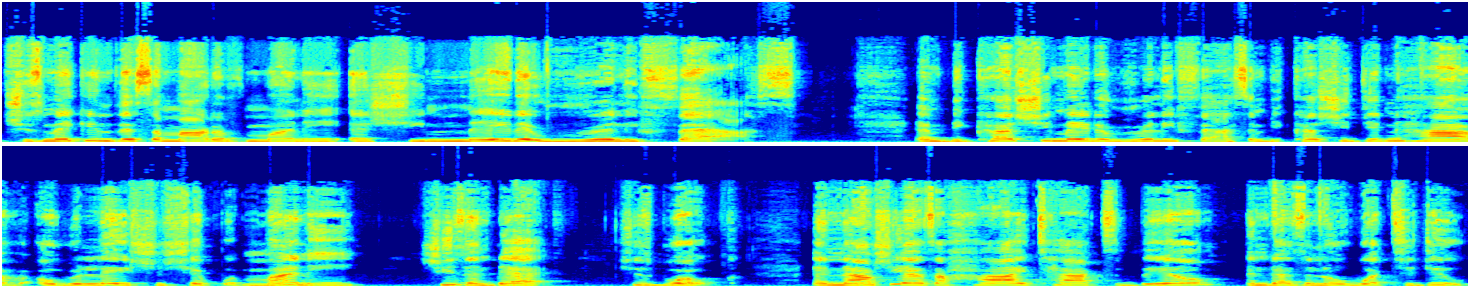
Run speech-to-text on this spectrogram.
she's making this amount of money, and she made it really fast. And because she made it really fast, and because she didn't have a relationship with money, she's in debt. She's broke. And now she has a high tax bill and doesn't know what to do.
